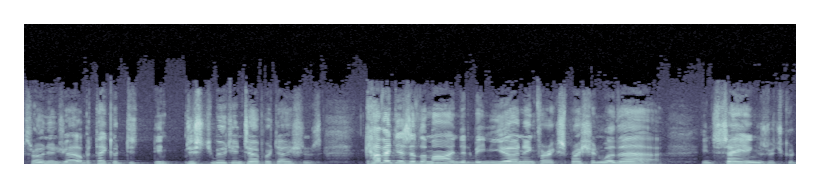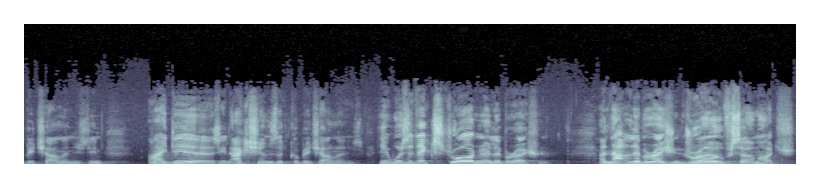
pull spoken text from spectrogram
thrown in jail, but they could dis- distribute interpretations. Cavities of the mind that had been yearning for expression were there in sayings which could be challenged, in ideas, in actions that could be challenged. It was an extraordinary liberation. And that liberation drove so much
